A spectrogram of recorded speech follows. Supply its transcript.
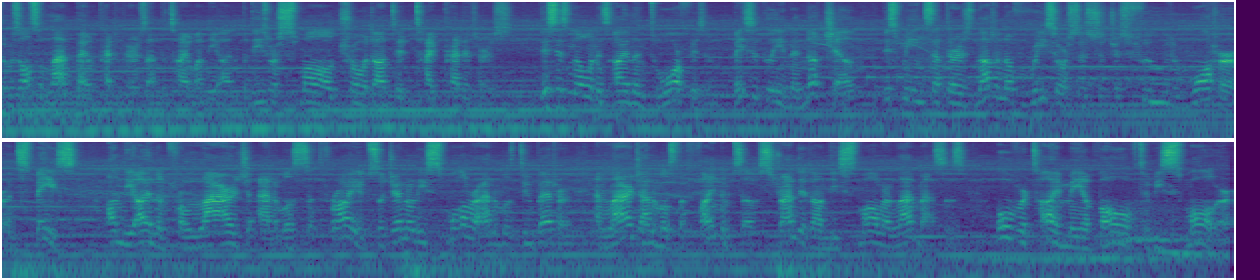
There was also land-bound predators at the time on the island, but these were small, troodontid type predators. This is known as island dwarfism. Basically, in a nutshell, this means that there is not enough resources such as food, water, and space on the island for large animals to thrive. So generally, smaller animals do better, and large animals that find themselves stranded on these smaller landmasses over time may evolve to be smaller.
